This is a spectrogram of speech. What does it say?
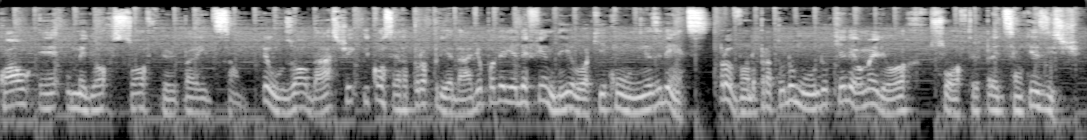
qual é o melhor software para edição. Eu uso o Audacity e com certa propriedade eu poderia defendê-lo aqui com unhas e dentes, provando para todo mundo que ele é o melhor software para edição que existe.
